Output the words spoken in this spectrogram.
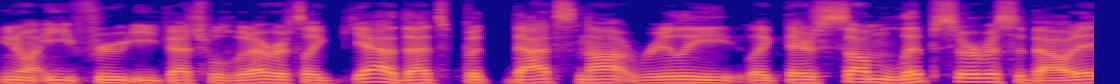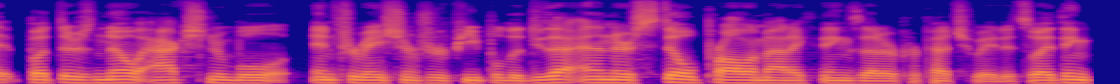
you know eat fruit eat vegetables whatever. It's like yeah that's but that's not really like there's some lip service about it but there's no actionable information for people to do that and there's still problematic things that are perpetuated. So i think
